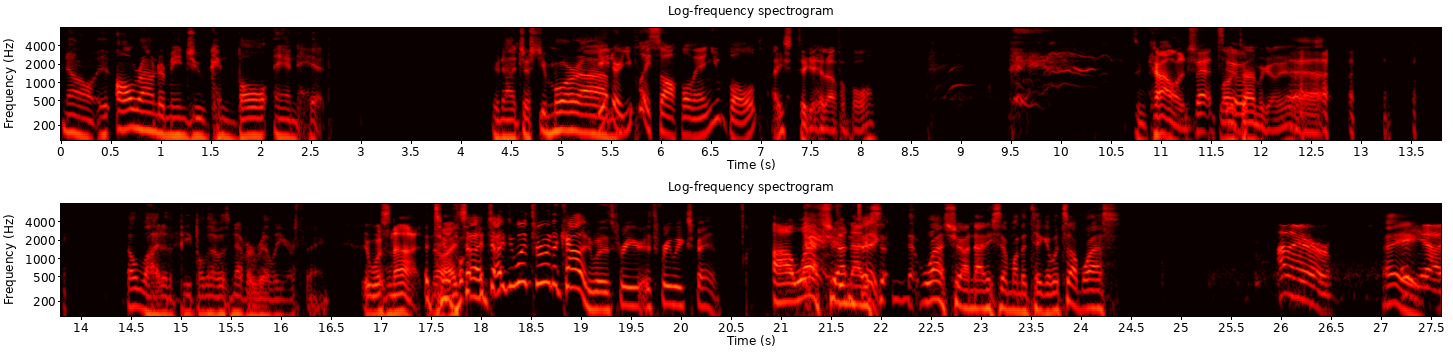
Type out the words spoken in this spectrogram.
No, all rounder means you can bowl and hit. You're not just you're more. Um, Gator, you play softball and you bowled. I used to take a hit off a bowl. It's in college, a long too. time ago. Yeah, uh, don't lie to the people. That was never really your thing. it was not. Two No, I, I, I went through it in college with a three a three week span. Uh, Wes, you're on 97. Wes, you're on 97 on the ticket. What's up, Wes? Hi there. Hey. Hey, uh,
